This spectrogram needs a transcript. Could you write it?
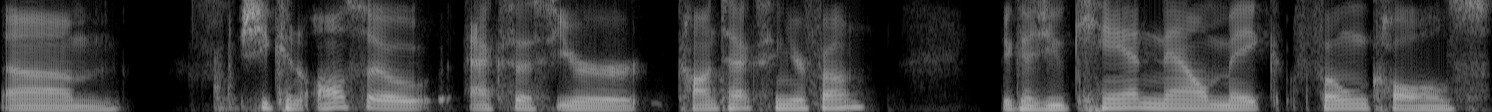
Um, she can also access your contacts in your phone because you can now make phone calls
